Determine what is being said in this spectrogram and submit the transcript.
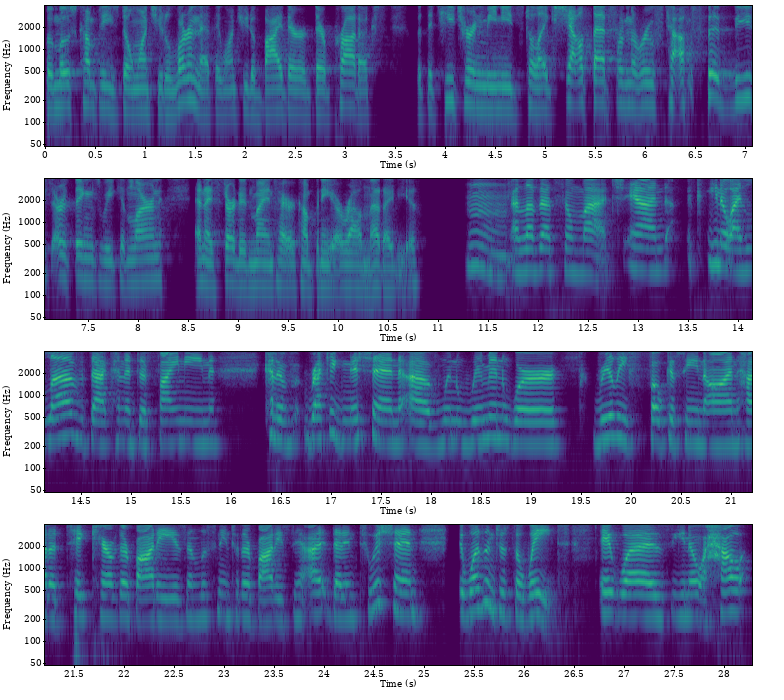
but most companies don't want you to learn that they want you to buy their their products but the teacher in me needs to like shout that from the rooftops that these are things we can learn and i started my entire company around that idea Mm, I love that so much. And, you know, I love that kind of defining kind of recognition of when women were really focusing on how to take care of their bodies and listening to their bodies, that intuition, it wasn't just the weight. It was, you know, how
